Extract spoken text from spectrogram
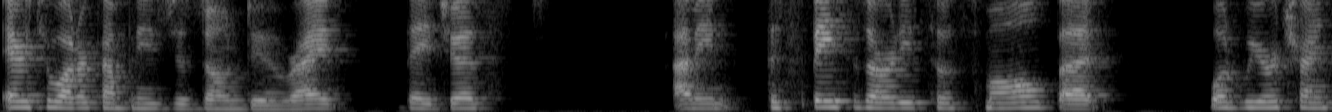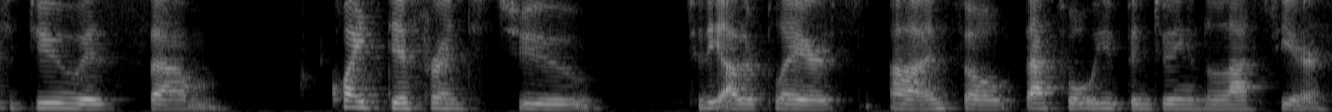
air to water companies just don't do, right? They just, I mean, the space is already so small, but what we were trying to do is um, quite different to to the other players, uh, and so that's what we've been doing in the last year:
